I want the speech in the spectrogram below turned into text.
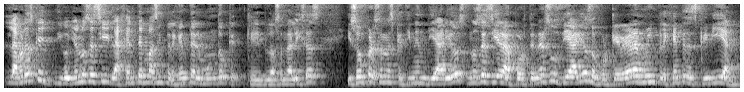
la verdad es que, digo, yo no sé si la gente más inteligente del mundo que, que los analizas y son personas que tienen diarios, no sé si era por tener sus diarios o porque eran muy inteligentes, escribían.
